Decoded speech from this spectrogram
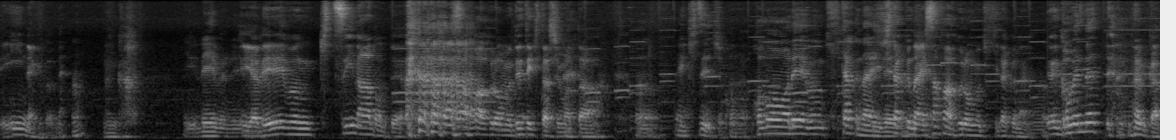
いいんだけどね。なんか例文例文いや例文きついなと思って。サファーフロム出てきたしまた。うん。えきついでしょこの。この例文聞きたくない例文聞きたくない。サファーフロム聞きたくない。えごめんね。ってなんか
